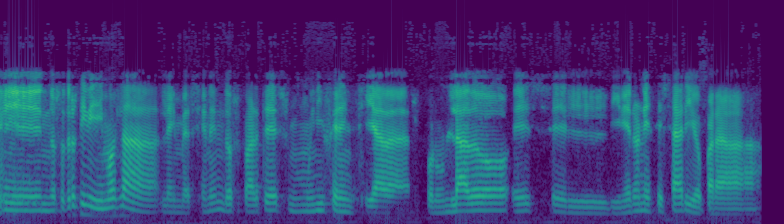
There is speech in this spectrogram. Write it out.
Eh, nosotros dividimos la, la, inversión en dos partes muy diferenciadas. Por un lado es el dinero necesario para,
